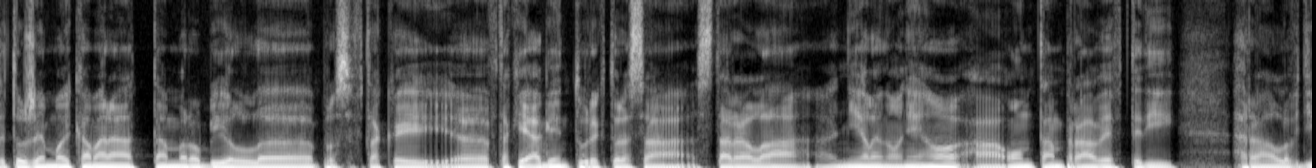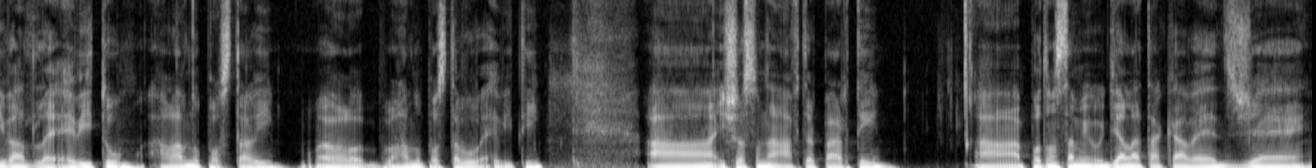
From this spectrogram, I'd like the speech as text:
pretože môj kamarát tam robil uh, proste v takej, uh, v takej agentúre, ktorá sa starala nielen o neho a on tam práve vtedy hral v divadle Evitu a hlavnú, postavy, uh, hlavnú postavu Evity. A išiel som na afterparty a potom sa mi udiala taká vec, že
